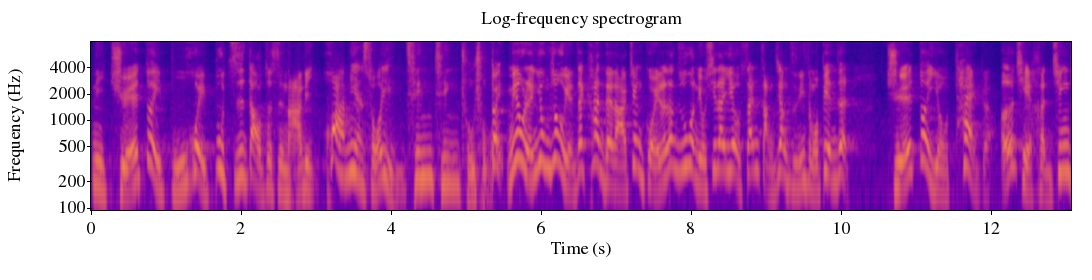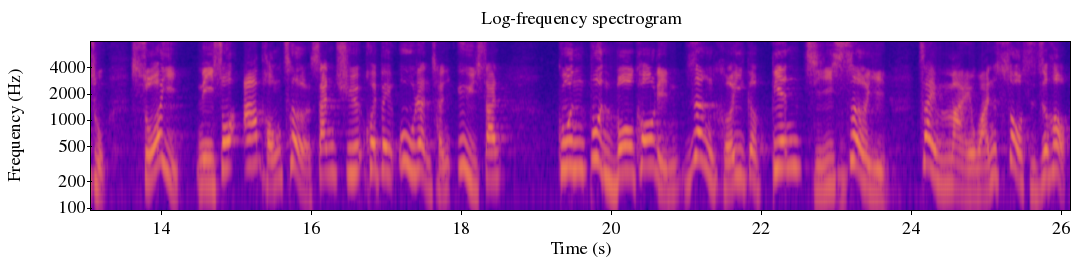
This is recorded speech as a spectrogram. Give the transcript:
你绝对不会不知道这是哪里，画面索引清清楚楚。对，没有人用肉眼在看的啦，见鬼了！那如果纽西兰也有山长这样子，你怎么辨认？绝对有 tag，而且很清楚。所以你说阿彭策尔山区会被误认成玉山，根本不可能。任何一个编辑摄影在买完 source 之后，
